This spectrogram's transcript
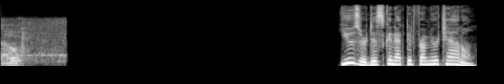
Ciao. User disconnected from your channel.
